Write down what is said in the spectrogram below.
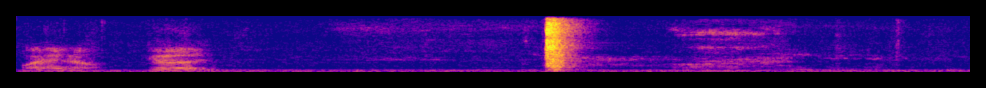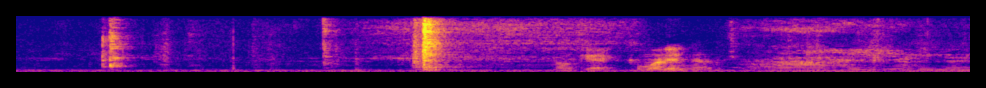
Bueno. Good. Okay, come on in now. Ay, ay, ay.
